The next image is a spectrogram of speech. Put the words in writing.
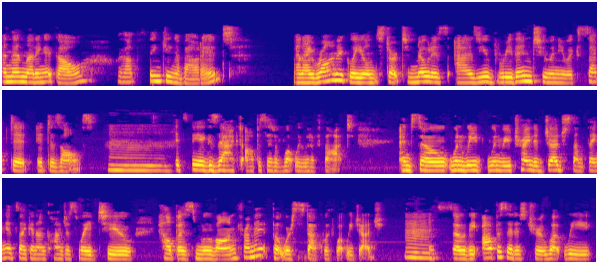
and then letting it go without thinking about it and ironically, you'll start to notice as you breathe into and you accept it, it dissolves. Mm. It's the exact opposite of what we would have thought. And so when we, when we're trying to judge something, it's like an unconscious way to help us move on from it, but we're stuck with what we judge. Mm. And so the opposite is true. What we,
